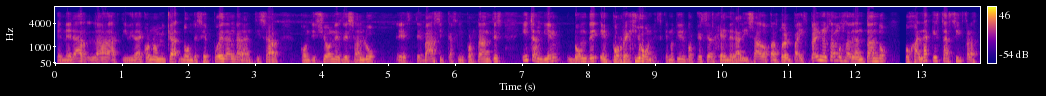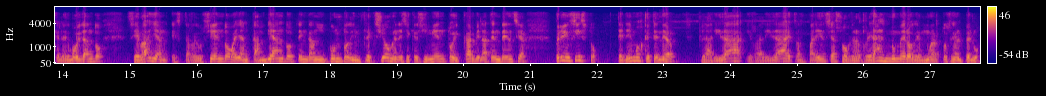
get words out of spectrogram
generar la actividad económica donde se puedan garantizar condiciones de salud este, básicas, importantes, y también donde eh, por regiones, que no tiene por qué ser generalizado para todo el país. Pero ahí nos estamos adelantando, ojalá que estas cifras que les voy dando se vayan este, reduciendo, vayan cambiando, tengan un punto de inflexión en ese crecimiento y cambie la tendencia. Pero insisto, tenemos que tener claridad y realidad y transparencia sobre el real número de muertos en el Perú.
